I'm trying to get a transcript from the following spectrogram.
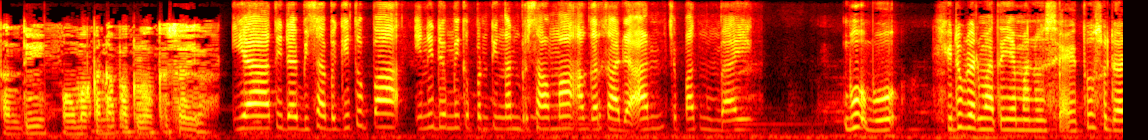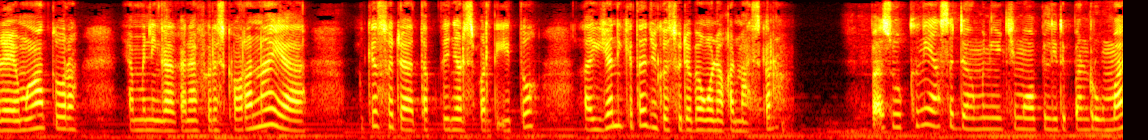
nanti mau makan apa keluarga saya? Ya, tidak bisa begitu Pak. Ini demi kepentingan bersama agar keadaan cepat membaik. Bu, Bu, hidup dan matinya manusia itu sudah ada yang mengatur. Yang meninggal karena virus corona ya mungkin sudah takdirnya seperti itu. Lagian kita juga sudah menggunakan masker. Pak Sugeng yang sedang menyuci mobil di depan rumah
